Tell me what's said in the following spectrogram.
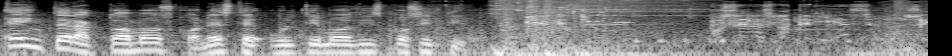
e interactuamos con este último dispositivo. Bien hecho. ¿Puse las baterías? Sí.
